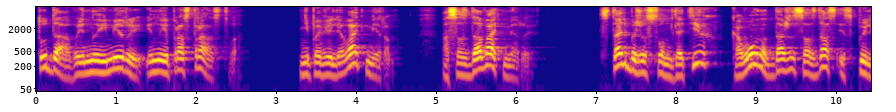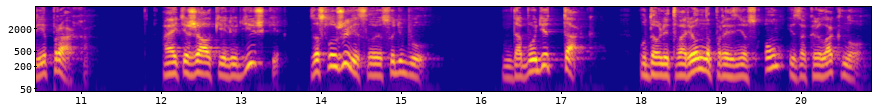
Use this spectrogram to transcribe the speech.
туда, в иные миры, иные пространства. Не повелевать миром, а создавать миры. Стать божеством для тех, кого он даже создаст из пыли и праха. А эти жалкие людишки заслужили свою судьбу. Да будет так, удовлетворенно произнес он и закрыл окно.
